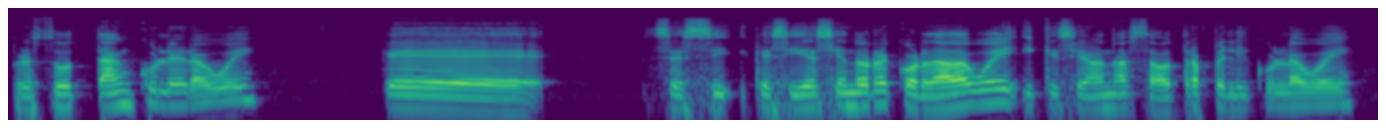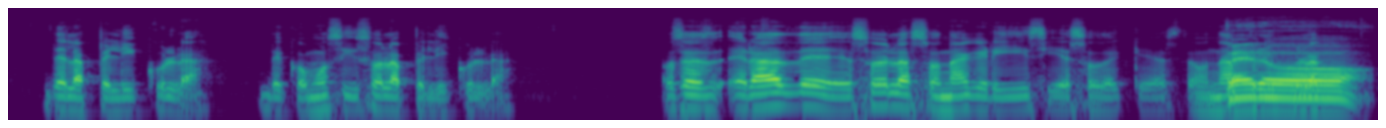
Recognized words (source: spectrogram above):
Pero estuvo tan culera, güey, que, se, que sigue siendo recordada, güey, y que hicieron hasta otra película, güey, de la película, de cómo se hizo la película. O sea, era de eso de la zona gris y eso de que hasta una película... Pero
